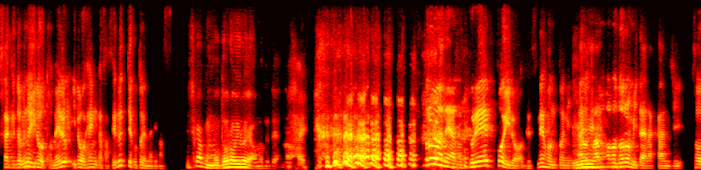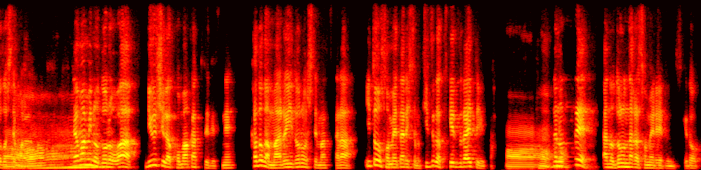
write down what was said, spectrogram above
草木染めの色を止める、色を変化させるっていうことになります。石川君も泥色や思ってたよな。はい。それはね、あのグレーっぽい色ですね、本当に。あの、田んぼの泥みたいな感じ、想像してもらう。山見の泥は粒子が細かくてですね、角が丸い泥をしてますから、糸を染めたりしても傷がつけづらいというか、あなので、あの泥の中で染めれるんですけど、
